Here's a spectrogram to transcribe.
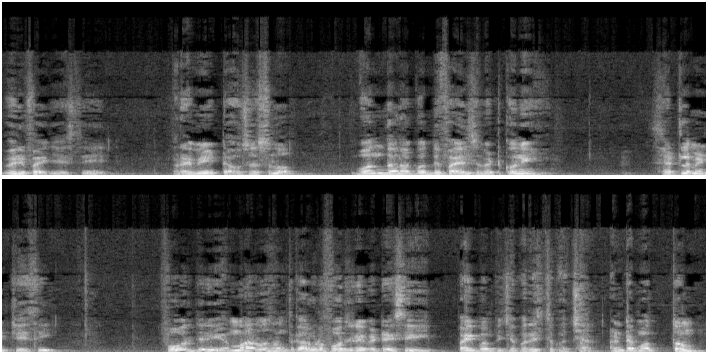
వెరిఫై చేస్తే ప్రైవేట్ హౌసెస్లో వందల కొద్ది ఫైల్స్ పెట్టుకొని సెటిల్మెంట్ చేసి ఫోర్జరీ ఎంఆర్ఓ సంతకాలు కూడా ఫోర్జరీ పెట్టేసి పై పంపించే పరిస్థితికి వచ్చారు. అంటే మొత్తం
